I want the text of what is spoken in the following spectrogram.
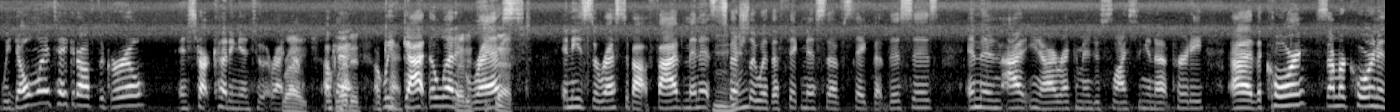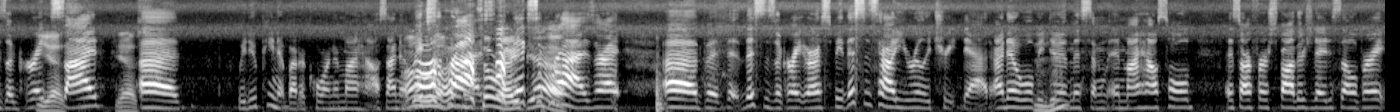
We don't want to take it off the grill and start cutting into it right, Right. now. Okay. It- Okay. We've got to let Let it it rest. set. It needs to rest about five minutes, Mhm. especially with the thickness of steak that this is. And then I, you know, I recommend just slicing it up pretty. Uh, the corn, summer corn, is a great Yes. side. Yes. Uh, we do peanut butter corn in my house. I know, big Oh, surprise. that's all right, Big yeah. surprise, all right? Uh, but th- this is a great recipe. This is how you really treat dad. I know we'll be Mm-hmm. doing this in, in my household. It's our first Father's Day to celebrate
